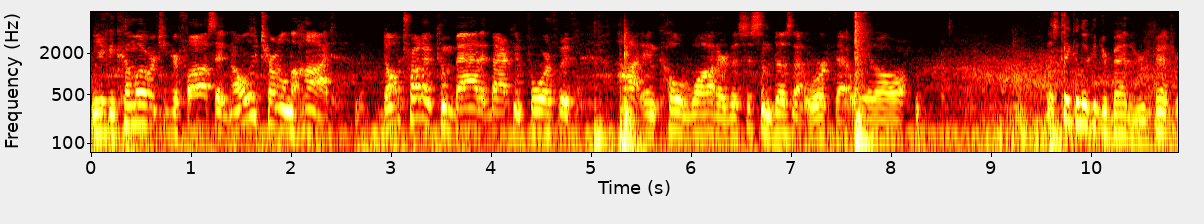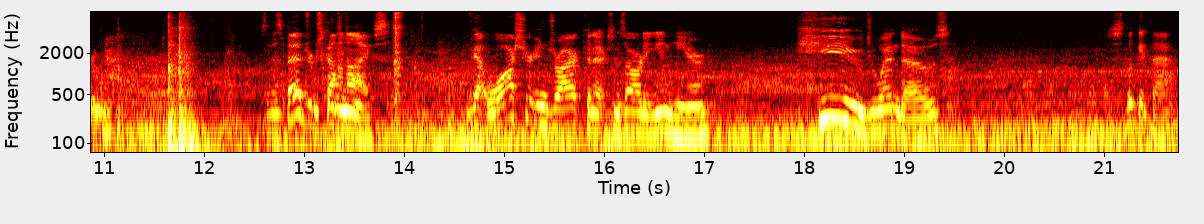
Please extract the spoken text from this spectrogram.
You can come over to your faucet and only turn on the hot. Don't try to combat it back and forth with hot and cold water. The system does not work that way at all. Let's take a look at your bedroom. Bedroom. So this bedroom's kind of nice. We've got washer and dryer connections already in here. Huge windows. Just look at that.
